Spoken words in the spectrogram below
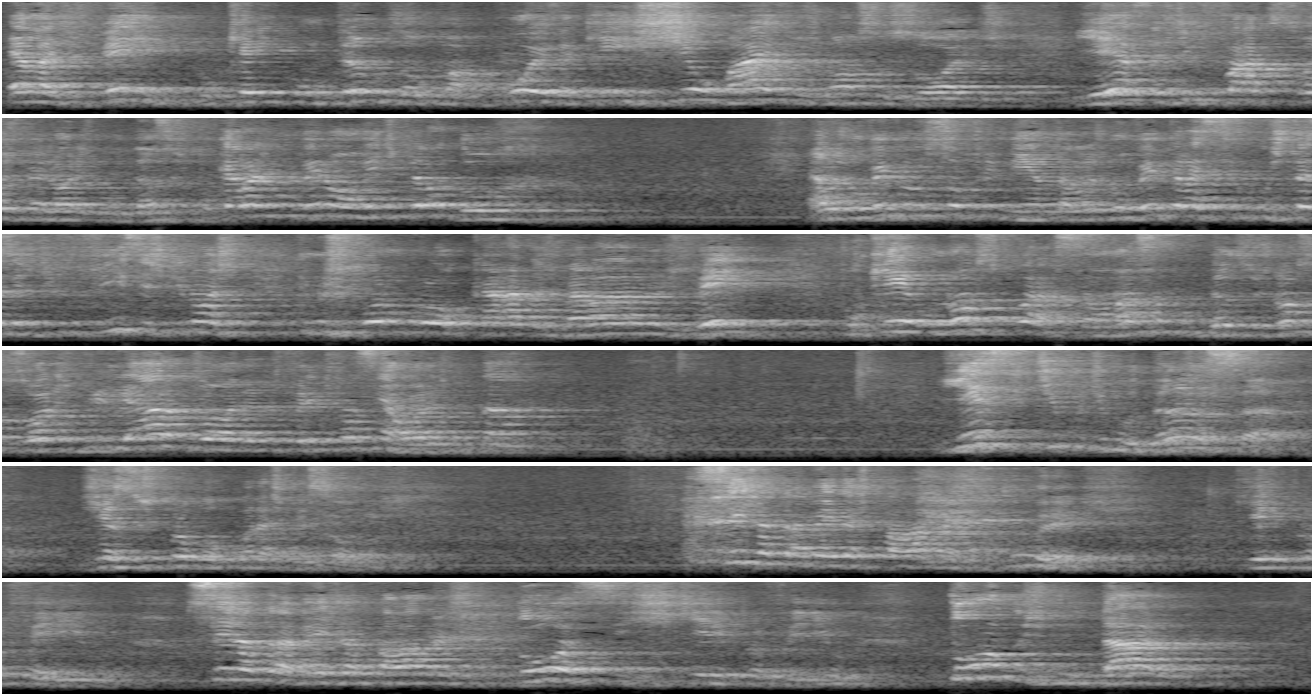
Elas vêm porque encontramos alguma coisa que encheu mais os nossos olhos. E essas de fato são as melhores mudanças, porque elas não vêm normalmente pela dor. Elas não vêm pelo sofrimento, elas não vêm pelas circunstâncias difíceis que, nós, que nos foram colocadas, mas elas nos vêm porque o nosso coração, a nossa mudança, os nossos olhos brilharam de uma maneira diferente e falaram assim, é hora de mudar. E esse tipo de mudança Jesus provocou nas pessoas. Seja através das palavras duras que ele proferiu, seja através das palavras doces que ele proferiu, todos mudaram,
